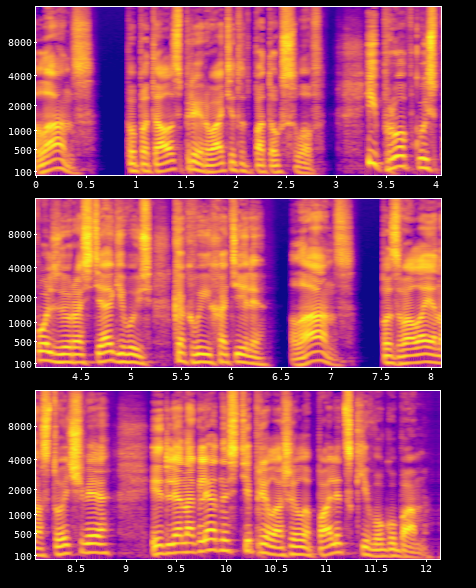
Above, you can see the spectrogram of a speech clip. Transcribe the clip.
«Ланс», — попыталась прервать этот поток слов, и пробку использую, растягиваюсь, как вы и хотели. Ланс!» Позвала я настойчивее и для наглядности приложила палец к его губам.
